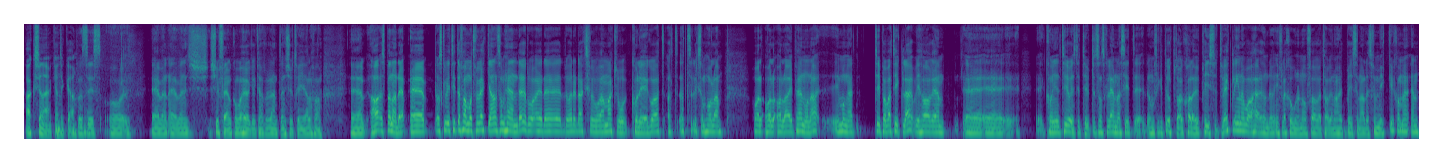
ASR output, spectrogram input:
aktierna kan jag tycka. Precis. Och även, även 25 kommer vara högre kanske räntan än 23 i alla fall. Eh, ja, spännande. Eh, då ska vi titta framåt för veckan som händer. Då är det, då är det dags för våra makrokollegor att, att, att liksom hålla, hålla, hålla, hålla i pennorna i många typer av artiklar. Vi har eh, eh, Konjunkturinstitutet som ska lämna sitt, eh, de fick ett uppdrag att kolla hur prisutvecklingen var här under inflationen och om företagen har höjt priserna alldeles för mycket. kommer en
